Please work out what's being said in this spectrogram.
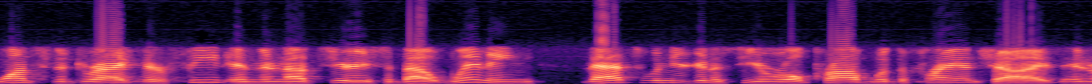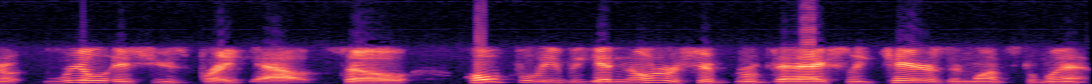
wants to drag their feet and they're not serious about winning, that's when you're going to see a real problem with the franchise and real issues break out. So hopefully we get an ownership group that actually cares and wants to win.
